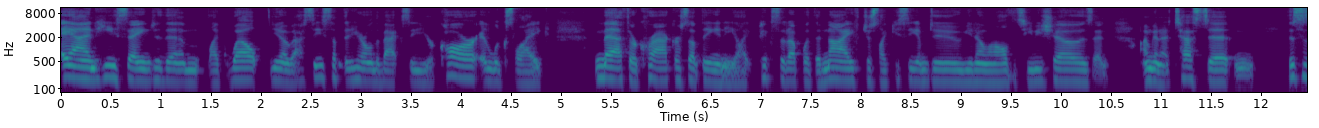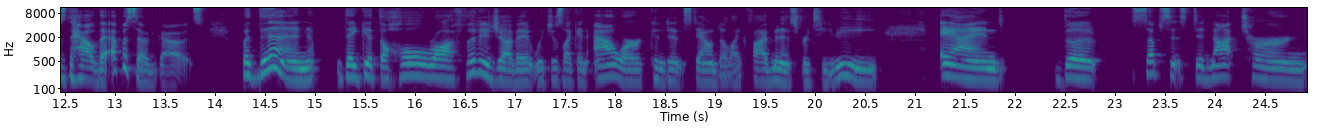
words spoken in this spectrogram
And he's saying to them like well you know i see something here on the back seat of your car. It looks like meth or crack or something and he like picks it up with a knife just like you see him do you know on all the tv shows and i'm going to test it and this is how the episode goes. But then they get the whole raw footage of it which is like an hour condensed down to like five minutes for tv and the substance did not turn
